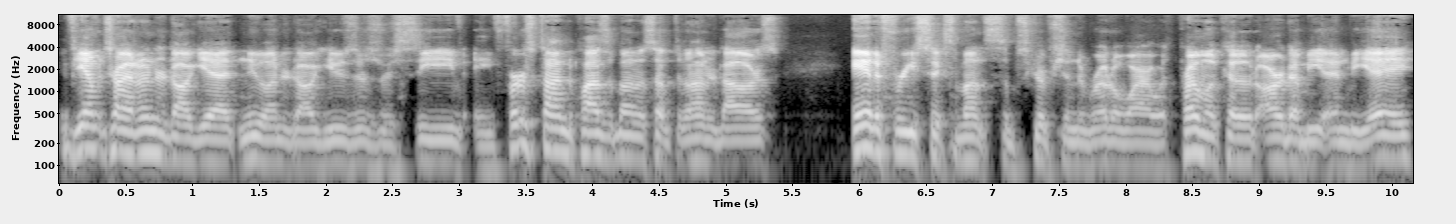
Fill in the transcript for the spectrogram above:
If you haven't tried Underdog yet, new Underdog users receive a first time deposit bonus up to $100 and a free six month subscription to RotoWire with promo code RWNBA.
